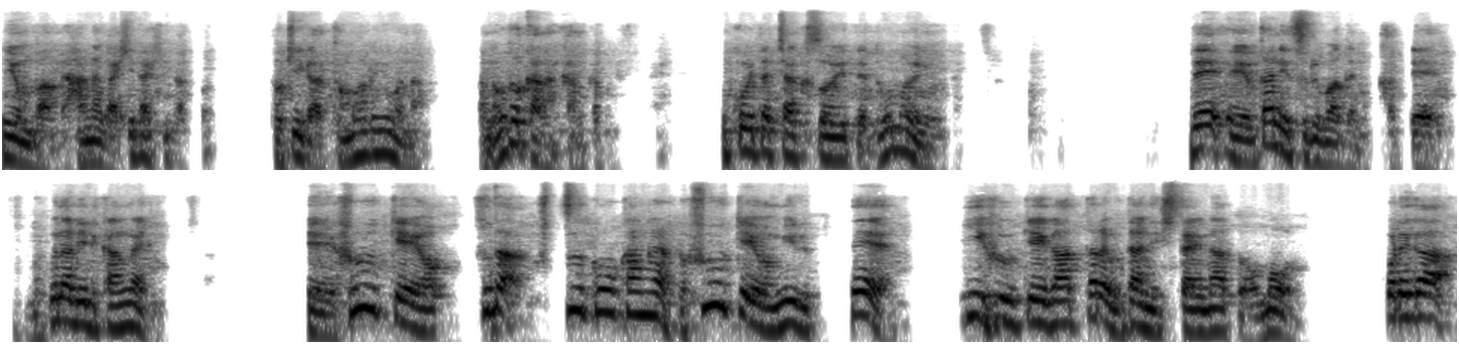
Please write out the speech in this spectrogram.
4番目、花がひらひらと、時が止まるような、のどかな感覚ですね。こういった着想を得て、どのように歌にするで、えー、歌にするまでの過程、僕なりに考えてみました。えー、風景を、普段、普通こう考えると、風景を見るって、いい風景があったら歌にしたいなと思う。これが、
